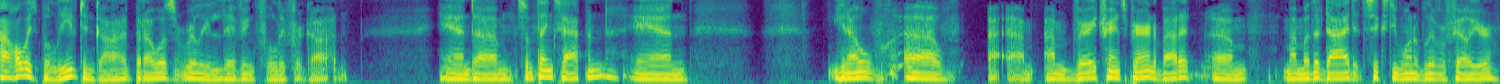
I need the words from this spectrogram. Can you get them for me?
I always believed in God but I wasn't really living fully for God and um, some things happened, and you know, uh, I, am I'm, I'm very transparent about it. Um, my mother died at 61 of liver failure.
